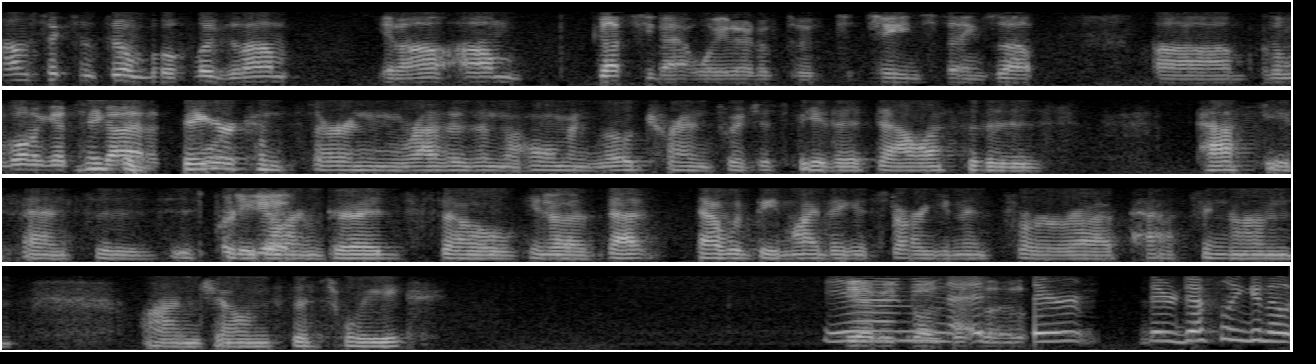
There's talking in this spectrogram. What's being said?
I'm six and two in both leagues, and I'm, you know, I'm gutsy that way to to, to change things up. Um, because I'm going to get the guy. The bigger concern, rather than the home and road trends, would just be that Dallas's pass defense is is pretty good. darn good. So you know that that would be my biggest argument for uh, passing on on Jones this week. Yeah, Yeah, I mean because uh, a- they're they're definitely gonna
